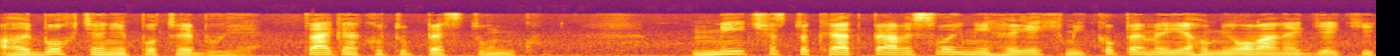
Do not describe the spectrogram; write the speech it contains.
ale Boh ťa nepotrebuje. Tak ako tú pestunku. My častokrát práve svojimi hriechmi kopeme jeho milované deti,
